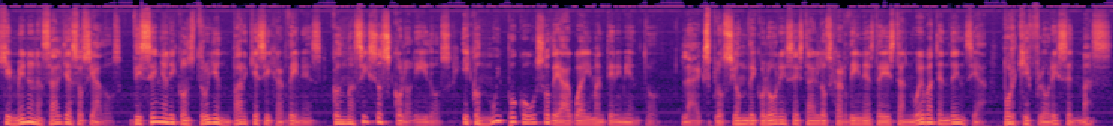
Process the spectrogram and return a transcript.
Jimena Nasal y Asociados diseñan y construyen parques y jardines con macizos coloridos y con muy poco uso de agua y mantenimiento. La explosión de colores está en los jardines de esta nueva tendencia porque florecen más,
